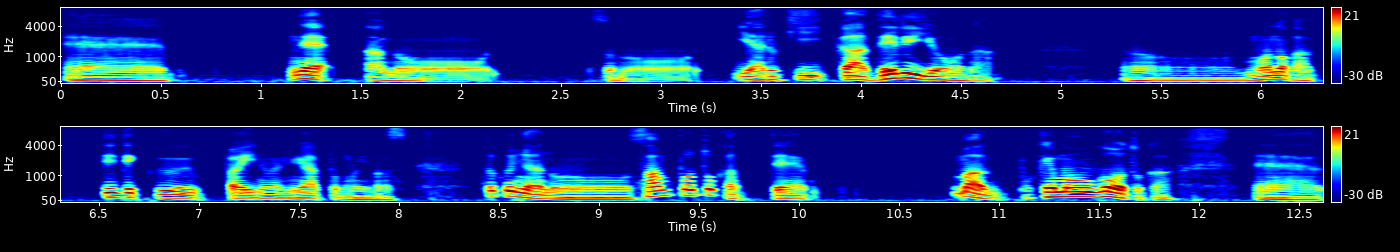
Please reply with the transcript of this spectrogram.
えー、ね、あのー、その、やる気が出るような、うん、ものが出てくればいいのになと思います。特にあの、散歩とかって、まあ、ポケモン GO とか、え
